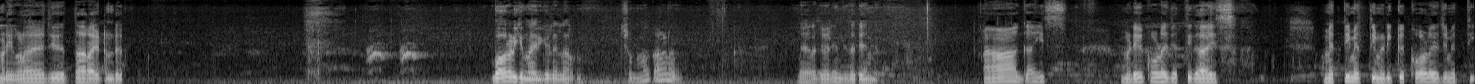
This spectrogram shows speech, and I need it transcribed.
മെഡിക്കൽ കോളേജ് എത്താറായിട്ടുണ്ട്. ബോറടിക്കുന്നതായിരിക്കുമല്ലോ എല്ലാവർക്കും. ചുമ്മാ കാണാം. വേറെ ജോലി എന്ത്? ഇതൊക്കെ തന്നെ. ആ ഗൈസ് മെഡിക്കൽ കോളേജ് എത്തി ഗൈസ് മെത്തി മെത്തി. മെഡിക്കൽ കോളേജ് മെത്തി.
